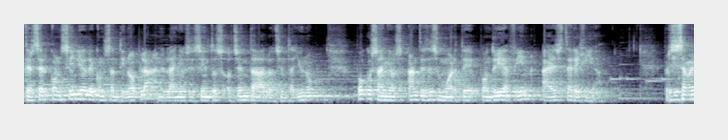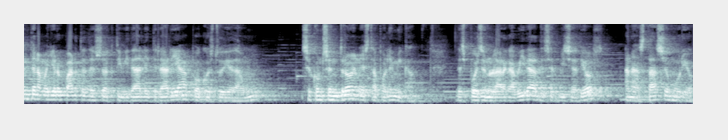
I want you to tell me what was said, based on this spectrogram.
tercer concilio de Constantinopla, en el año 680 al 81, pocos años antes de su muerte, pondría fin a esta herejía. Precisamente la mayor parte de su actividad literaria, poco estudiada aún, se concentró en esta polémica, Después de una larga vida de servicio a Dios, Anastasio murió.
